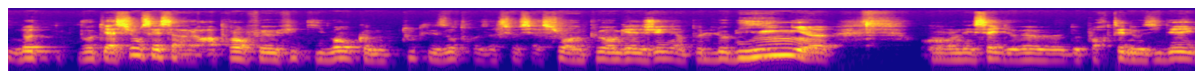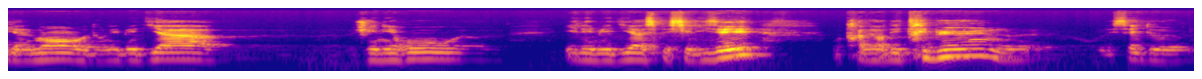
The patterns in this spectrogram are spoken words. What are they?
notre vocation, c'est ça. Alors après, on fait effectivement, comme toutes les autres associations un peu engagées, un peu de lobbying. On essaye de, porter nos idées également dans les médias euh, généraux euh, et les médias spécialisés, au travers des tribunes. Euh, essaye de,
